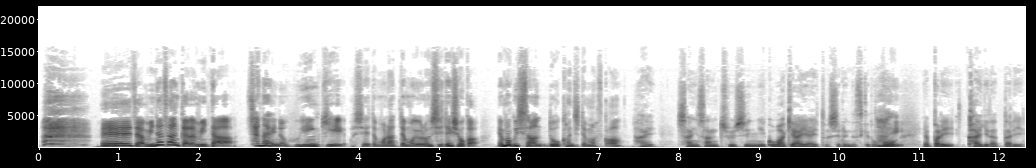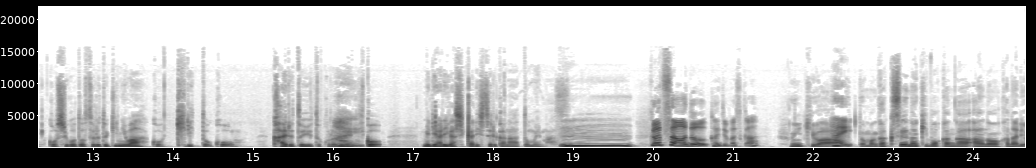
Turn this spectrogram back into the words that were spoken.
えー、じゃあ皆さんから見た社内の雰囲気教えてもらってもよろしいでしょうか？山口さんどう感じてますか？はい。社員さん中心にこう和気あいあいとしてるんですけども、はい。やっぱり会議だったりこう仕事をするときにはこうキリッとこう変えるというところで、はい。結構メリハリがしっかりしてるかなと思います、うーん。桑田さんはどう感じますか？雰囲気は、はい。えっとまあ、学生の規模感があのかなり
